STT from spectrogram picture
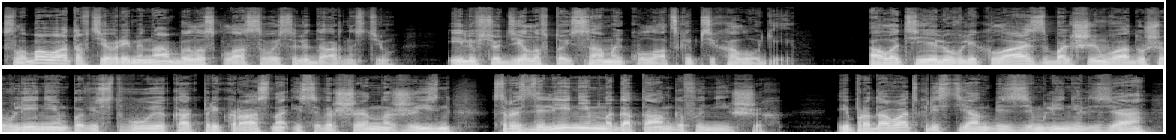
Слабовато в те времена было с классовой солидарностью. Или все дело в той самой кулацкой психологии. Алатиэль увлеклась с большим воодушевлением повествуя, как прекрасна и совершенна жизнь с разделением многотангов и низших. И продавать крестьян без земли нельзя –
